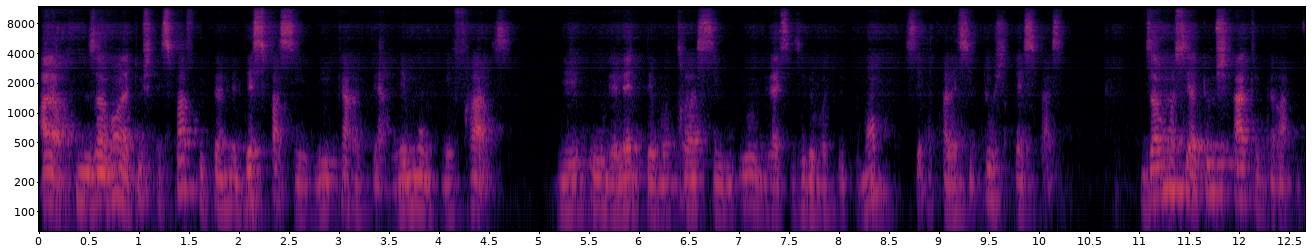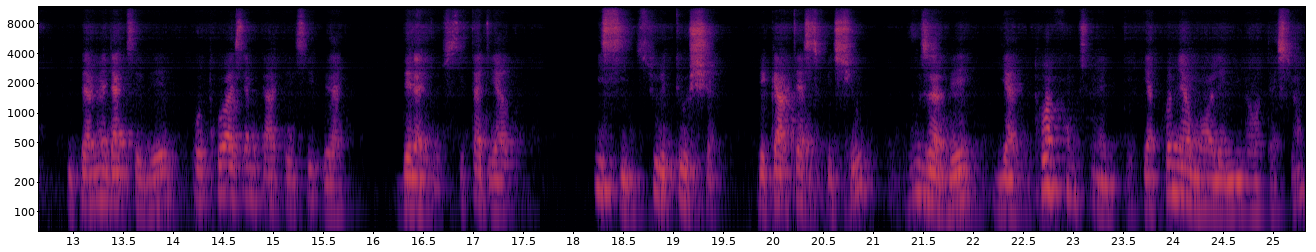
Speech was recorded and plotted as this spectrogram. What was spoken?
Alors, nous avons la touche espace qui permet d'espacer les caractères, les mots, les phrases ou les lettres de votre saisie ou de la saisie de votre document. C'est à travers cette touche espace. Nous avons aussi la touche Alt qui permet d'accéder au troisième caractéristique de la, touche, c'est-à-dire ici, sous les touches des caractères spéciaux, vous avez, il y a trois fonctionnalités. Il y a premièrement les numérotations,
